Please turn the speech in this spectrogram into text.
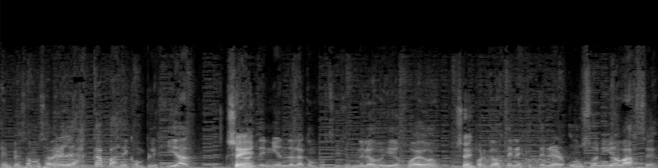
empezamos a ver en las capas de complejidad Sí. que va teniendo la composición de los videojuegos. Sí. Porque vos tenés que tener un sonido base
